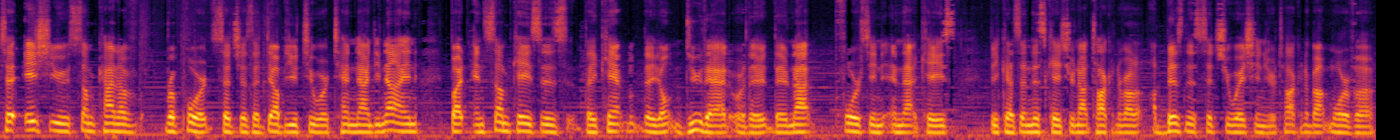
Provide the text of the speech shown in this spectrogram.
to issue some kind of report such as a W-2 or 1099 but in some cases they can't they don't do that or they they're not forcing in that case because in this case you're not talking about a business situation you're talking about more of a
